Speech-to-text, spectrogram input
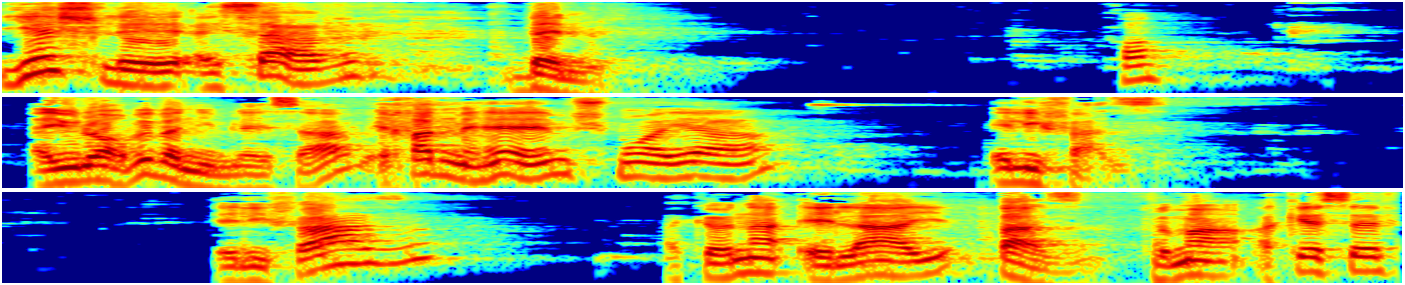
יש לעשו בן, נכון? היו לו הרבה בנים לעשו, אחד מהם שמו היה אליפז. אליפז הכוונה אליי פז, כלומר הכסף,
